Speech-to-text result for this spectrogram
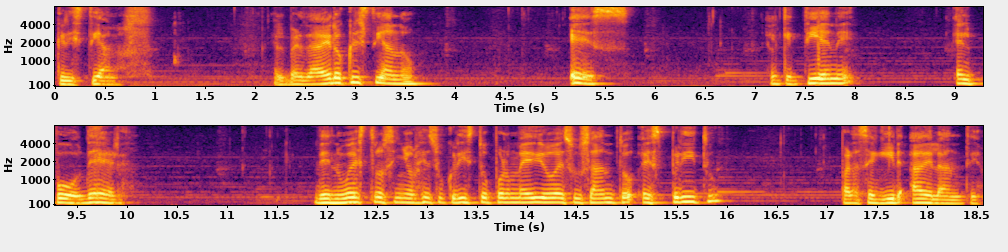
cristianos. El verdadero cristiano es el que tiene el poder de nuestro Señor Jesucristo por medio de su Santo Espíritu para seguir adelante,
